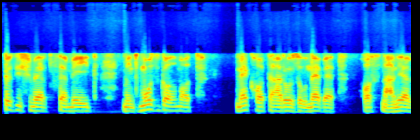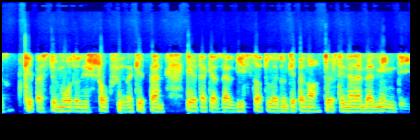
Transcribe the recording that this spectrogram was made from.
közismert személyt, mint mozgalmat meghatározó nevet használni, elképesztő módon és sokféleképpen éltek ezzel vissza tulajdonképpen a történelemben mindig.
